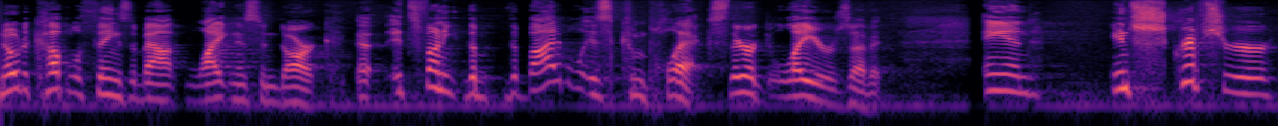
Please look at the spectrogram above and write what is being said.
Note a couple of things about lightness and dark. Uh, it's funny, the, the Bible is complex, there are layers of it. And in Scripture,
